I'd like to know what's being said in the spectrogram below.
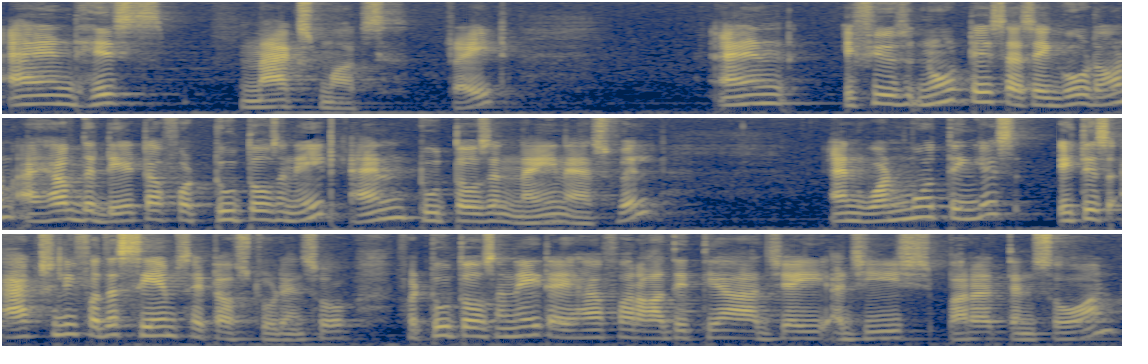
and his max marks, right? And if you notice as I go down, I have the data for 2008 and 2009 as well. And one more thing is, it is actually for the same set of students. So for 2008, I have for Aditya, Ajay, Ajish, Bharat and so on.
